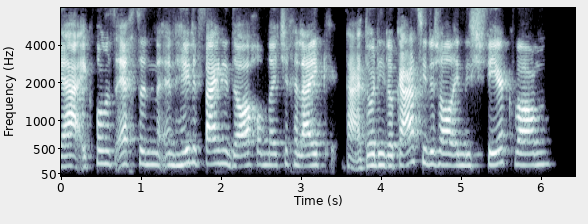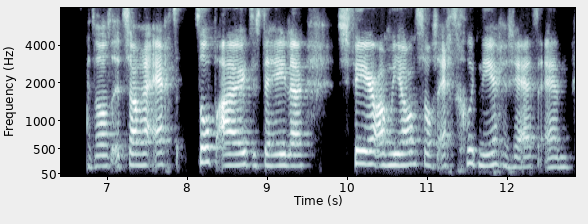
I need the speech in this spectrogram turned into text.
ja, ik vond het echt een, een hele fijne dag, omdat je gelijk nou, door die locatie dus al in die sfeer kwam. Het, was, het zag er echt top uit. Dus de hele sfeer, ambiance was echt goed neergezet. En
